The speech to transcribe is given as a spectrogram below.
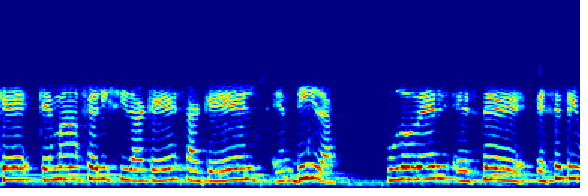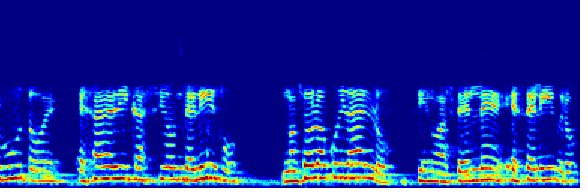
qué, qué más felicidad que esa, que él en vida pudo ver ese, ese tributo, esa dedicación del hijo, no solo a cuidarlo, sino a hacerle ese libro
